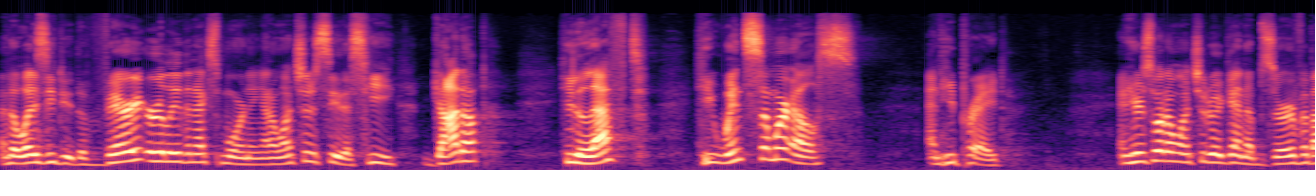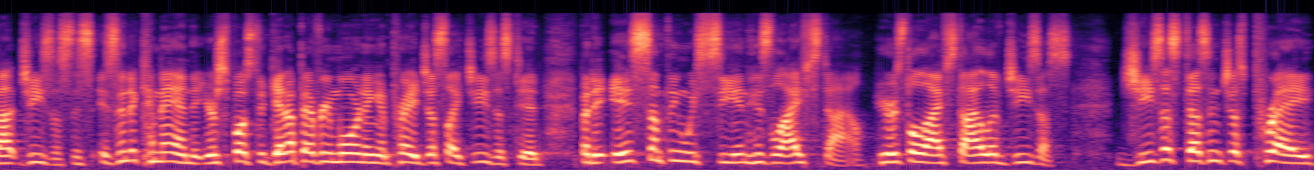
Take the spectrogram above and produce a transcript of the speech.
And then what does he do? The very early the next morning, and I want you to see this, he got up, he left, he went somewhere else, and he prayed. And here's what I want you to again observe about Jesus. This isn't a command that you're supposed to get up every morning and pray just like Jesus did, but it is something we see in his lifestyle. Here's the lifestyle of Jesus Jesus doesn't just pray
